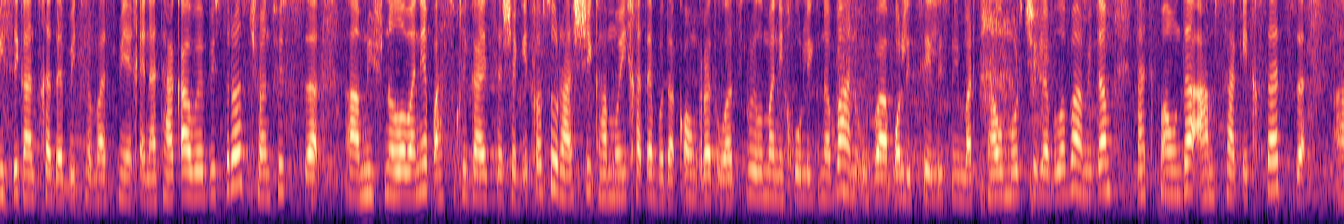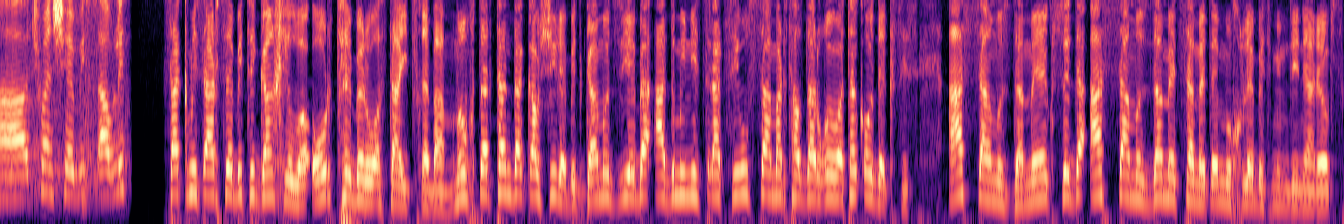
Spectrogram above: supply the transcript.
მისი განცხადებით მას მიეყენა დაკავების დროს, ჩვენთვის მნიშვნელოვანია პასუხი გაეცა შეკითხვებს, თუ რაში გამოიხატებოდა კონკრეტულად წვრილმანი ხულიგნობა ან პოლიციის მიმართ დაუმორჩილებლობა, ამიტომ რა თქმა უნდა ამ საკითხსაც ჩვენ შევისწავლით საქმის არსებითი განხილვა 2 თებერვალს დაიწყება. მომხდართან დაკავშირებით გამოძიება ადმინისტრაციულ სამართალდარღვევათა კოდექსის 166 და 173 მუხლებით მიმდინარეობს,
